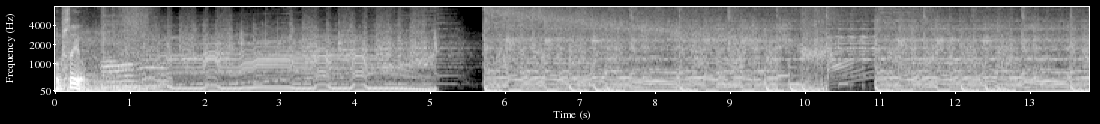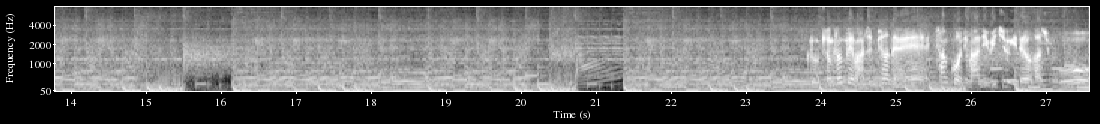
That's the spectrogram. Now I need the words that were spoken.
없어요. 경성대 맞은편에 상권이 많이 위축이 되어가지고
